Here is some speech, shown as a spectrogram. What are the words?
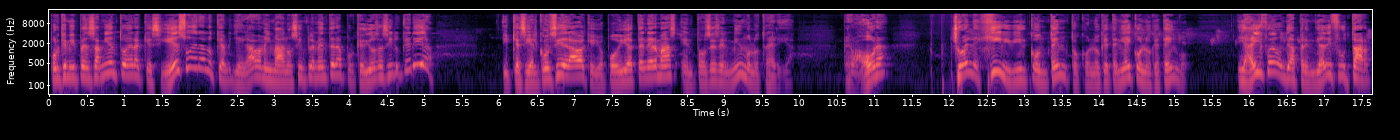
porque mi pensamiento era que si eso era lo que llegaba a mi mano, simplemente era porque Dios así lo quería. Y que si Él consideraba que yo podía tener más, entonces Él mismo lo traería. Pero ahora yo elegí vivir contento con lo que tenía y con lo que tengo. Y ahí fue donde aprendí a disfrutar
